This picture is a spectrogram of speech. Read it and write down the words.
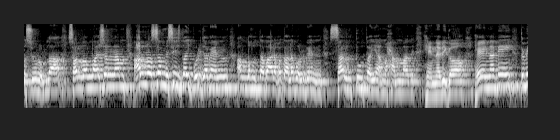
রসুল্লাহ সাল্লাহ সাল্লাম আল্লাহ সামনে সিজদাই পড়ে যাবেন। আল্লাহ তাবার তালা বলবেন সাল তু তাইয়া মোহাম্মদ, হে নবী গ, হে নবী, তুমি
